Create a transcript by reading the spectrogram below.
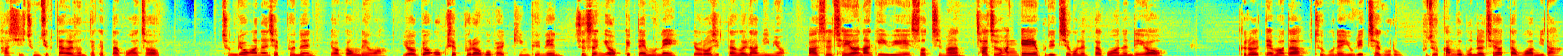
다시 중식당을 선택했다고 하죠. 존경하는 셰프는 여경래와 여경욱 셰프라고 밝힌 그는 스승이 없기 때문에 여러 식당을 다니며 맛을 재현하기 위해 애썼지만 자주 한계에 부딪히곤 했다고 하는데요. 그럴 때마다 두 분의 요리책으로 부족한 부분을 채웠다고 합니다.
